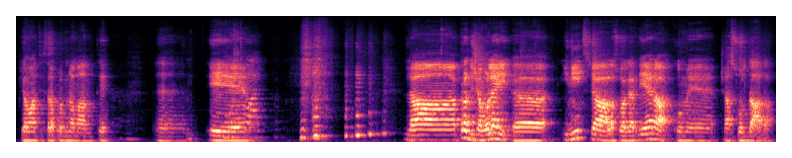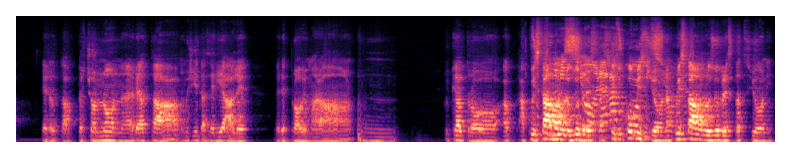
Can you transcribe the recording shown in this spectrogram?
più avanti sarà proprio un amante. Eh, e la- però diciamo lei eh, inizia la sua carriera come cioè, soldata in realtà, perciò non in realtà un omicida seriale vero e proprio, ma era, mh, più che altro acquistavano le sue prestazioni, su commissione. acquistavano le sue prestazioni,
